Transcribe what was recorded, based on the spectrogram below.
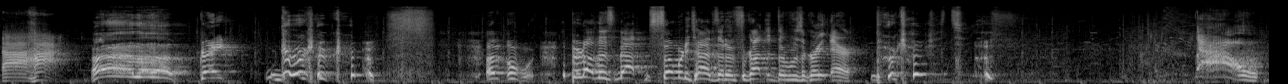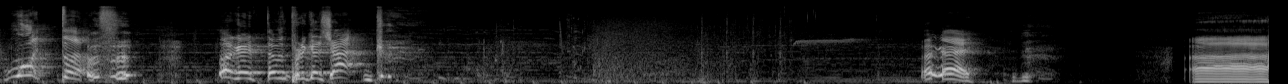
Aha! Ah, great! I've been on this map so many times that I forgot that there was a grate there. Ow! What the? Okay, that was a pretty good shot. okay. Uh.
